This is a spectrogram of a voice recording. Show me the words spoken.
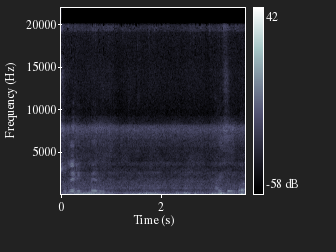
sugerire benvenuti. আমি সই কর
